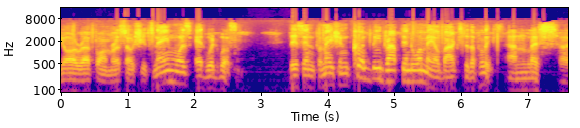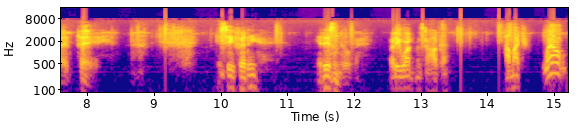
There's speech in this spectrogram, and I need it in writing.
Your uh, former associate's name was Edward Wilson. This information could be dropped into a mailbox to the police. Unless I pay. You see, Freddie, it isn't over. What do you want, Mr. Hawker? How much? Well,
